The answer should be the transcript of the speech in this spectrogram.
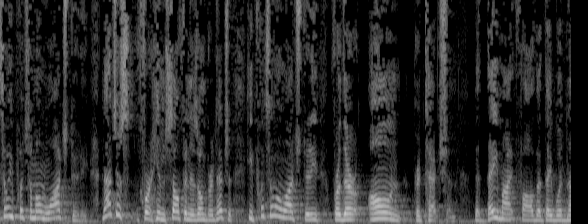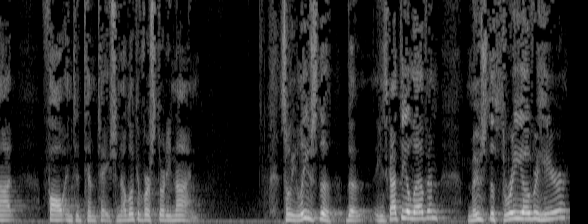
so he puts them on watch duty. Not just for himself and his own protection. He puts them on watch duty for their own protection. That they might fall, that they would not fall into temptation. Now look at verse 39. So he leaves the, the, he's got the 11, moves the three over here,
